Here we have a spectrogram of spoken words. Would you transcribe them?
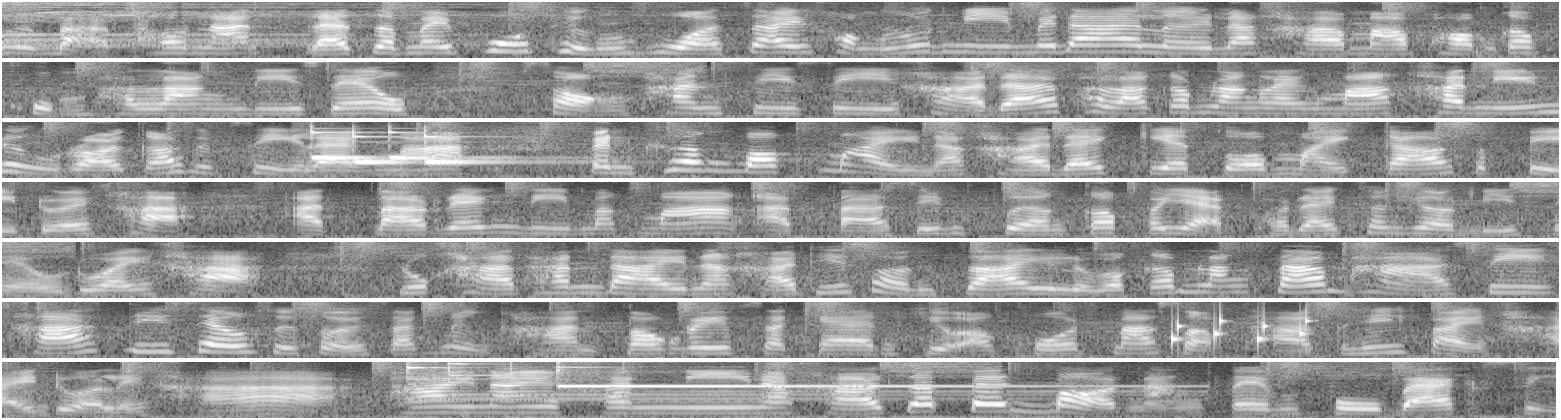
0 0 บาทเท่านั้น และจะไม่พูดถึงหัวใจของรุ่นนี้ไม่ได้เลยนะคะ มาพร้อมกับขุมพลังดีเซล 2,000 ซีซีค่ะ ได้พละกำลังแรงม้าคันนี้ 194 แรงม้า เป็นเครื่องบล็อกใหม่นะคะ ได้เกียร์ตัวใหม่ 9 สปีดด้วยค่ะ อัตราเร่งดีมากๆ อัตราสิ้นเปลืองก็ประหยัดเพราะได้เครื่องยนต์ดีเซลด้วยค่ะ ลูกค้าท่านใดนะคะ ที่สนใจหรือว่ากำลังตามหา C ค a s ดีเซลสวยๆ สักหนึ่งคัน ต้องรีบสแกน QR code มาสอบถามที่ฝ่ายขายด่วนเลยค่ะ ภายในคันนี้นะคะ จะเป็นเบาะหนังเต็ม full back สี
